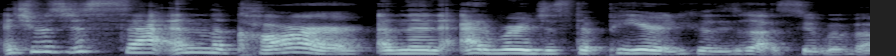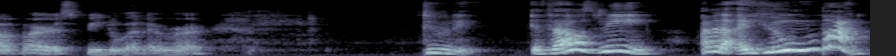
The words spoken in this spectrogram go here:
And she was just sat in the car, and then Edward just appeared because he's got super vampire speed or whatever. Dude, if that was me, I'd be like, are you mad?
